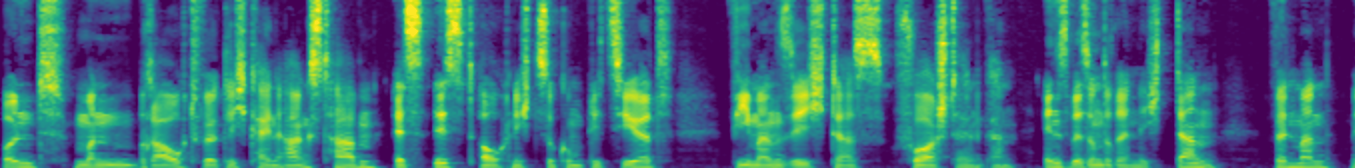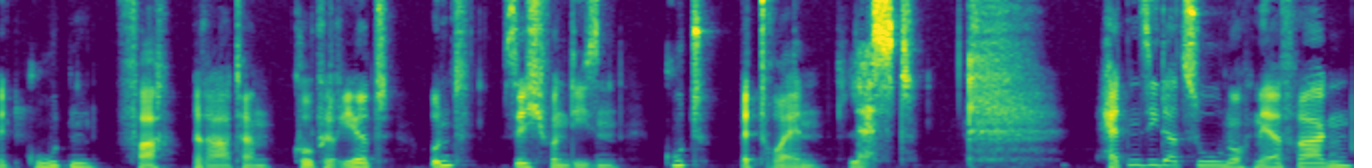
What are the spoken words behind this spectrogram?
Und man braucht wirklich keine Angst haben. Es ist auch nicht so kompliziert, wie man sich das vorstellen kann. Insbesondere nicht dann, wenn man mit guten Fachberatern kooperiert und sich von diesen gut betreuen lässt. Hätten Sie dazu noch mehr Fragen,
